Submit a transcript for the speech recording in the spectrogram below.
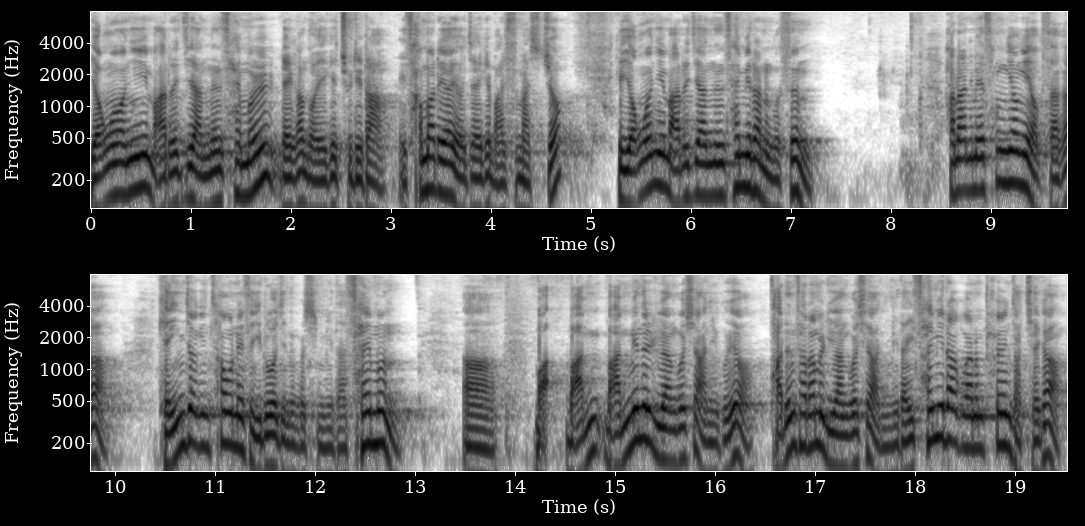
영원히 마르지 않는 샘을 내가 너에게 주리라. 이 사마리아 여자에게 말씀하시죠. 그 영원히 마르지 않는 샘이라는 것은 하나님의 성령의 역사가 개인적인 차원에서 이루어지는 것입니다. 샘은 아, 마- 만, 만민을 위한 것이 아니고요. 다른 사람을 위한 것이 아닙니다. 이 샘이라고 하는 표현 자체가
